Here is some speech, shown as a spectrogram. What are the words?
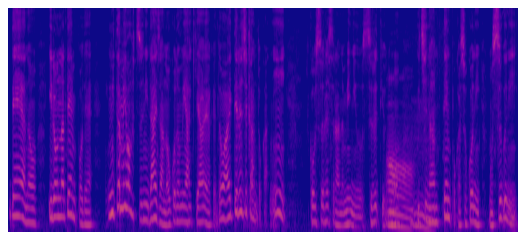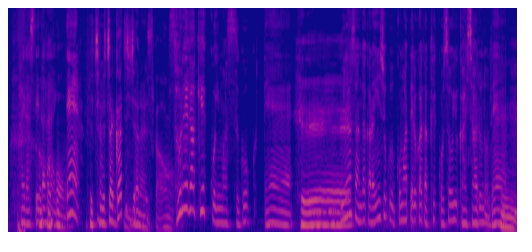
であのいろんな店舗で見た目は普通に大山のお好み焼き屋やけど空いてる時間とかにゴースレストランのメニューをするっていうのをうち何店舗かそこにもうすぐに入らせていただいてめちゃめちゃガチじゃないですか、それが結構今すごくてへえ皆さんだから飲食困ってる方結構そういう会社あるので、うん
